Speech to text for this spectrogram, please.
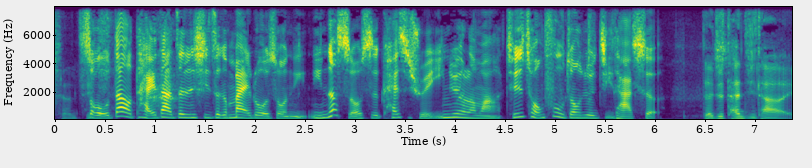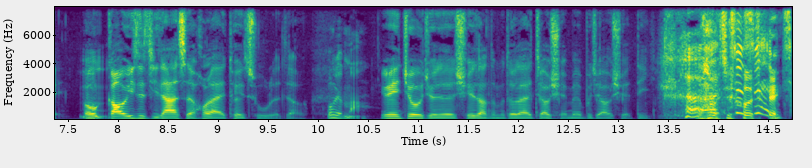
走到台大政治系这个脉络的时候，你你那时候是开始学音乐了吗？其实从附中就是吉他社，对，就弹吉他哎。我高一是吉他社，后来退出了，这样。为什么？因为就觉得学长怎么都在教学妹，不教学弟，这是很正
